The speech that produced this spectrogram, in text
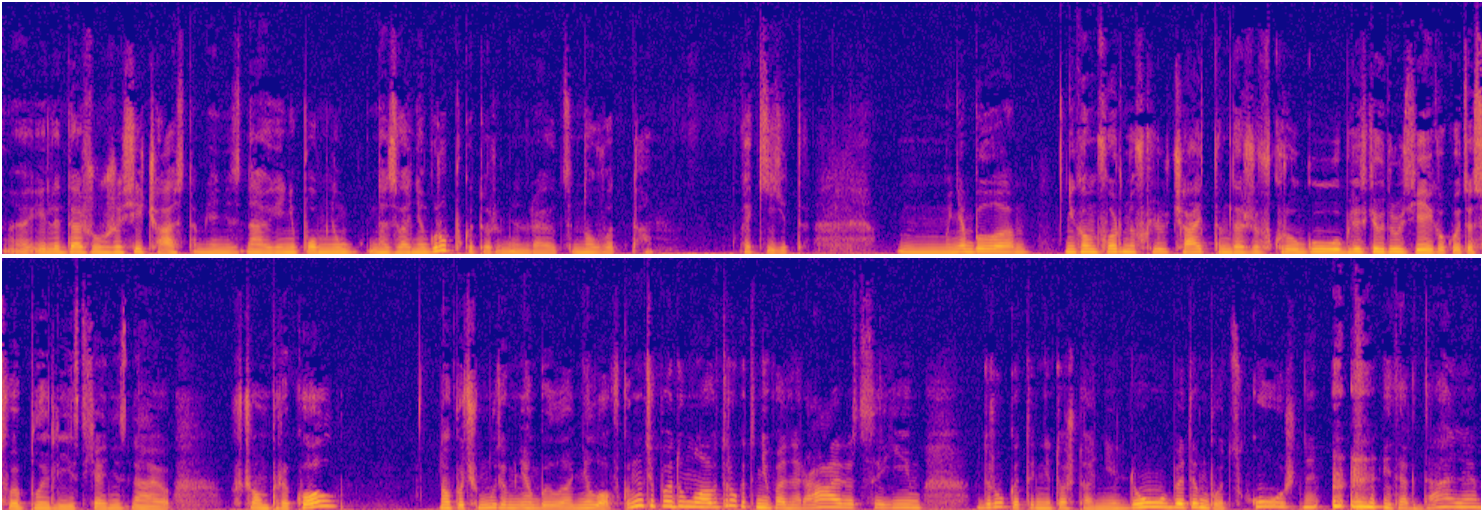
Или даже уже сейчас, там, я не знаю, я не помню название групп, которые мне нравятся, но вот там какие-то. Мне было некомфортно включать там даже в кругу близких друзей какой-то свой плейлист, я не знаю, в чем прикол, но почему-то мне было неловко. Ну, типа, я думала, а вдруг это не понравится им, вдруг это не то, что они любят, им будет скучно и так далее.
